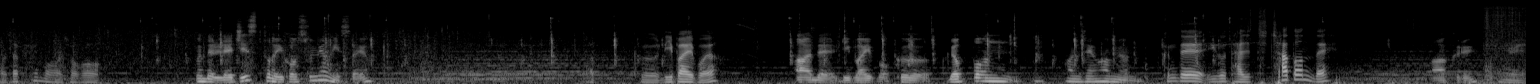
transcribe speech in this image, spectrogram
어차피 뭐 저거 근데 레지스터 이거 수명 있어요? 그 리바이버야? 아 네 리바이버 그 몇 번 환생하면 근데 이거 다시 차- 차던데? 아 그래? 예.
